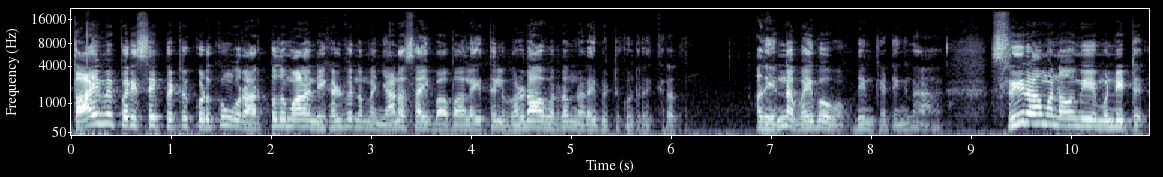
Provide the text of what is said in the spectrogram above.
தாய்மை பரிசை பெற்றுக் கொடுக்கும் ஒரு அற்புதமான நிகழ்வு நம்ம ஞானசாய் பாபா ஆலயத்தில் வருடா வருடம் நடைபெற்று கொண்டிருக்கிறது. அது என்ன வைபவம் அப்படின்னு கேட்டிங்கன்னா ஸ்ரீராம நவமியை முன்னிட்டு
